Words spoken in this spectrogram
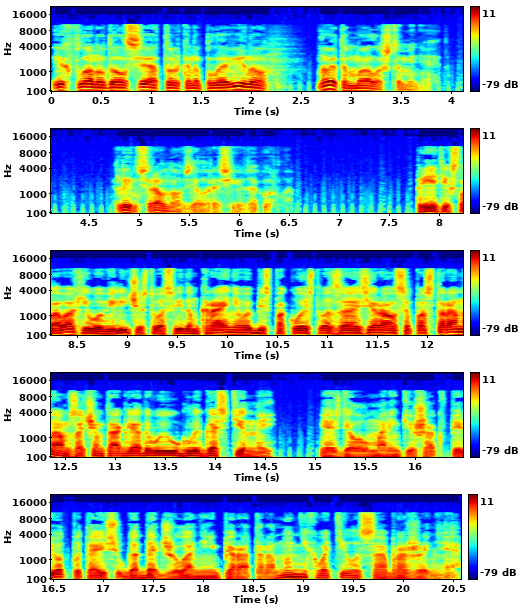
Их план удался только наполовину, но это мало что меняет. Лин все равно взял Россию за горло. При этих словах его величество с видом крайнего беспокойства заозирался по сторонам, зачем-то оглядывая углы гостиной. Я сделал маленький шаг вперед, пытаясь угадать желание императора, но не хватило соображения.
